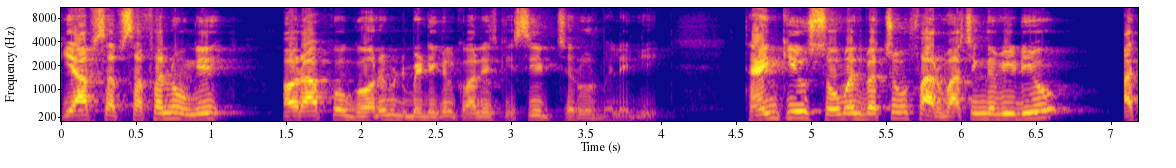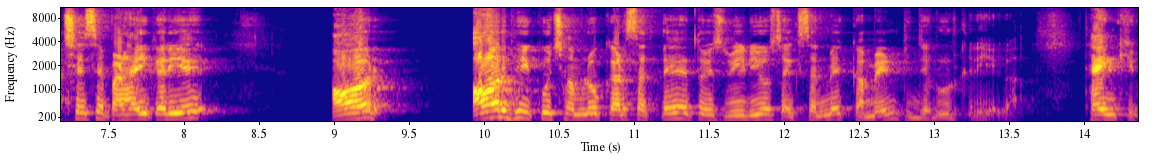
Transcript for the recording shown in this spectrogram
कि आप सब सफल होंगे और आपको गवर्नमेंट मेडिकल कॉलेज की सीट ज़रूर मिलेगी। थैंक यू सो मच बच्चों फॉर वॉचिंग द वीडियो अच्छे से पढ़ाई करिए और और भी कुछ हम लोग कर सकते हैं तो इस वीडियो सेक्शन में कमेंट ज़रूर करिएगा। थैंक यू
